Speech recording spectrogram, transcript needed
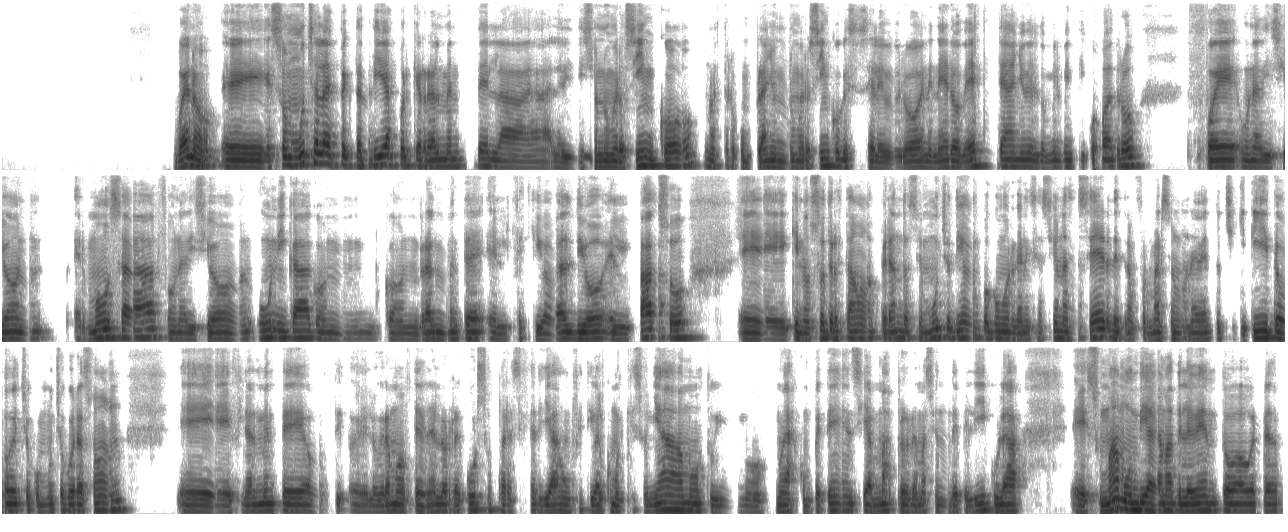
Bueno, eh, son muchas las expectativas porque realmente la, la edición número 5, nuestro cumpleaños número 5 que se celebró en enero de este año, del 2024, fue una edición hermosa, fue una edición única, con, con realmente el festival dio el paso eh, que nosotros estábamos esperando hace mucho tiempo como organización hacer, de transformarse en un evento chiquitito, hecho con mucho corazón. Eh, finalmente eh, logramos obtener los recursos para hacer ya un festival como el que soñábamos, tuvimos nuevas competencias, más programación de películas, sumamos un día más del evento, ahora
